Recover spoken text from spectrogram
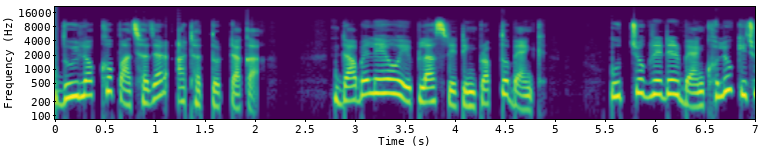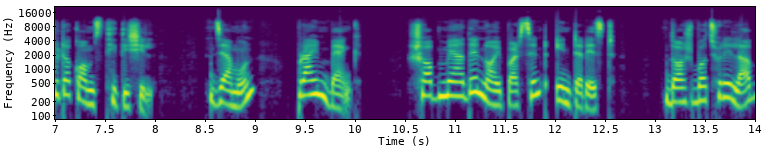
দুই লক্ষ পাঁচ হাজার আটাত্তর টাকা। ডাবল এ ও এ প্লাস রেটিংপ্রাপ্ত ব্যাংক। উচ্চ গ্রেডের ব্যাংক হলেও কিছুটা কম স্থিতিশীল। যেমন, প্রাইম ব্যাংক। সব মেয়াদে নয় পার্সেন্ট ইন্টারেস্ট। দশ বছরে লাভ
